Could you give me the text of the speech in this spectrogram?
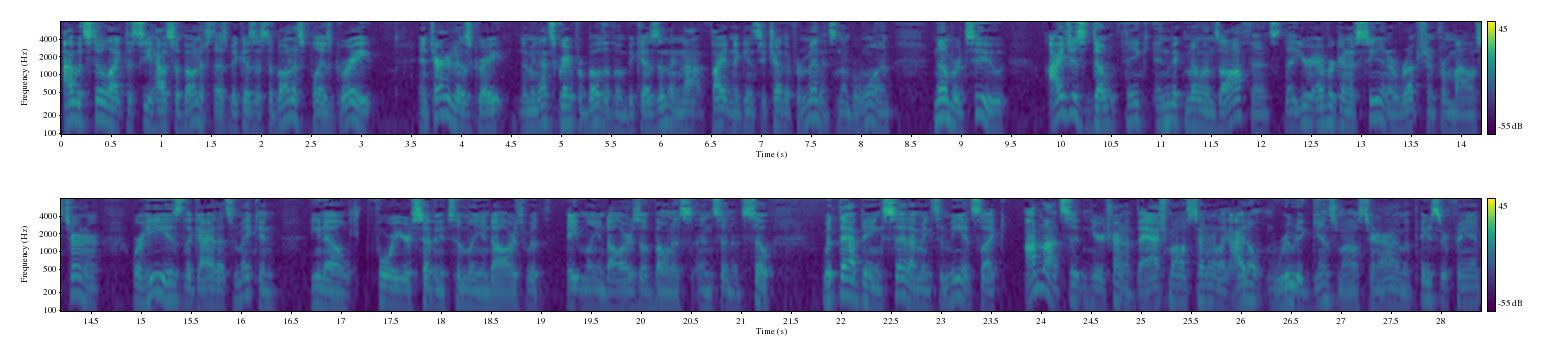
I would still like to see how Sabonis does because if Sabonis plays great and Turner does great, I mean, that's great for both of them because then they're not fighting against each other for minutes, number one. Number two, I just don't think in McMillan's offense that you're ever going to see an eruption from Miles Turner where he is the guy that's making, you know, four years, $72 million with $8 million of bonus incentives. So, with that being said, I mean, to me, it's like I'm not sitting here trying to bash Miles Turner. Like, I don't root against Miles Turner. I'm a Pacer fan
